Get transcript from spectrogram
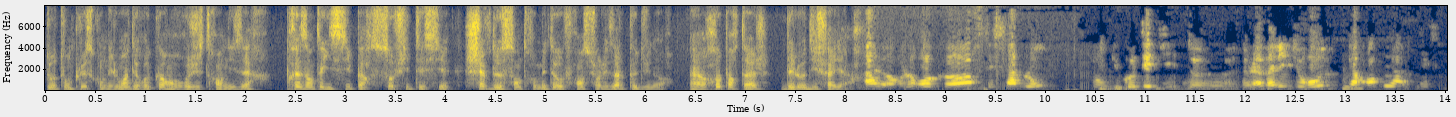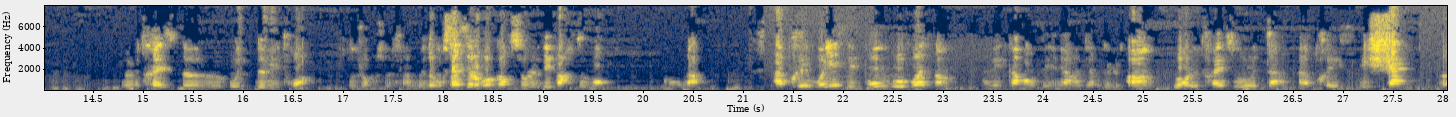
d'autant plus qu'on est loin des records enregistrés en Isère, présenté ici par Sophie Tessier, chef de centre Météo France sur les Alpes du Nord. Un reportage d'Élodie Fayard. Alors, le record, c'est Sablon, donc du côté de, de, la vallée du Rhône, 41 le 13 août 2003. Toujours ce fameux. Donc ça, c'est le record sur le département qu'on a. Après, vous voyez, c'est Pombo voisin avec 41,1 pour le 13 août. Après, c'est Chat euh,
